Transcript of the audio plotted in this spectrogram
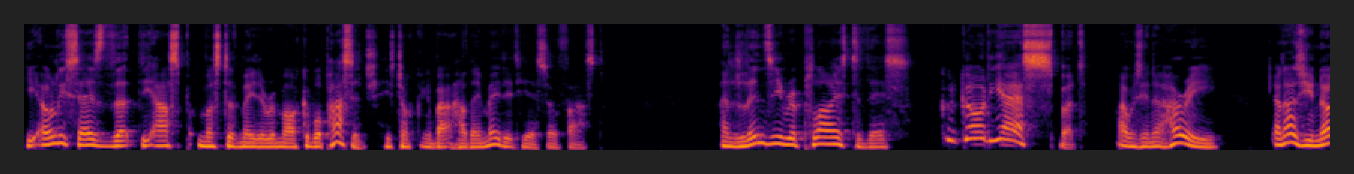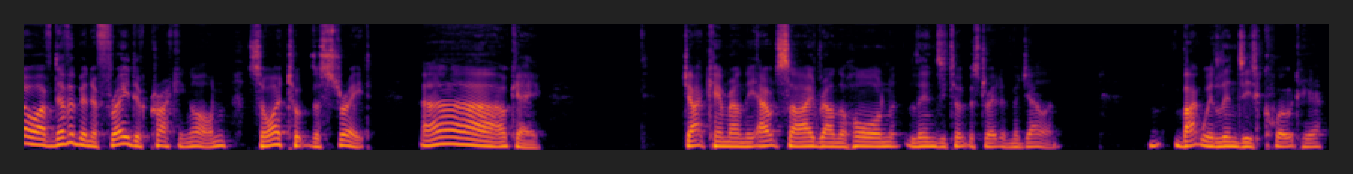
He only says that the ASP must have made a remarkable passage. He's talking about how they made it here so fast. And Lindsay replies to this Good God, yes, but I was in a hurry. And as you know, I've never been afraid of cracking on, so I took the strait. Ah, okay. Jack came round the outside, round the horn. Lindsay took the Strait of Magellan. Back with Lindsay's quote here.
